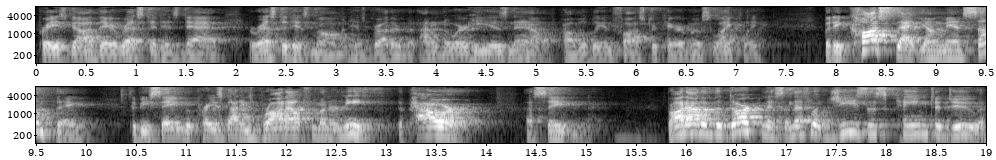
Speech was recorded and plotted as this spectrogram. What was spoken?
praise God, they arrested his dad, arrested his mom and his brother, but I don't know where he is now. Probably in foster care, most likely. But it cost that young man something to be saved, but praise God, he's brought out from underneath the power of Satan brought out of the darkness. And that's what Jesus came to do.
